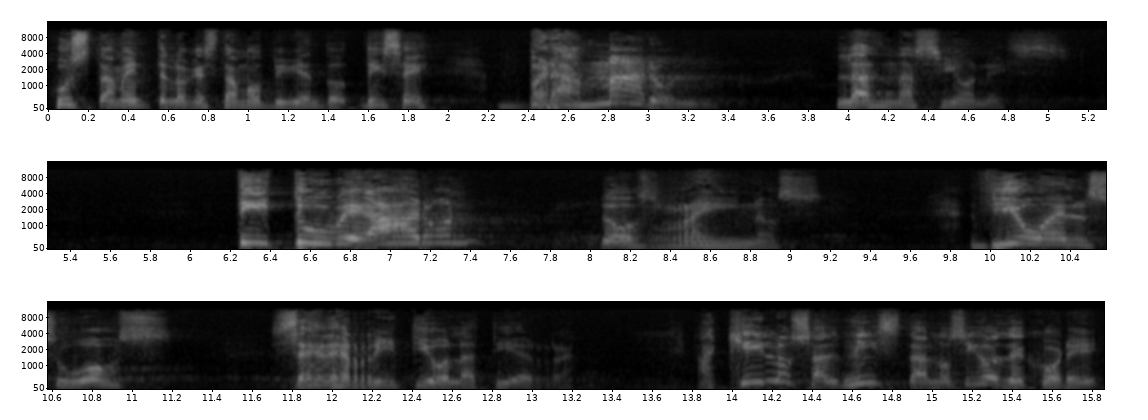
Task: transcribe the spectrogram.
Justamente lo que estamos viviendo. Dice, bramaron las naciones, titubearon los reinos, dio él su voz, se derritió la tierra. Aquí los salmistas, los hijos de Coré,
